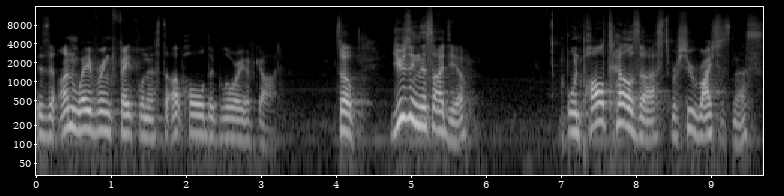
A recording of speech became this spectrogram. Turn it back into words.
is the unwavering faithfulness to uphold the glory of God. So, using this idea, when Paul tells us to pursue righteousness,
